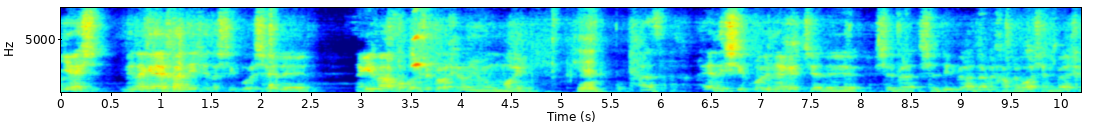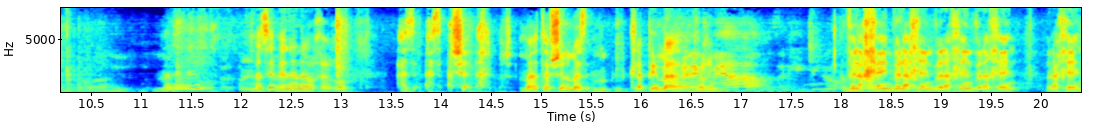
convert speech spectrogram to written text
יש, מנגד אחד יש את השיקול של... אה, נגיד ואנחנו אומרים שכל החילונים הם מומרים. כן. אז אין לי שיקול נגד של, אה, דין בן אדם לחברו, שאני בא לחיוני ואומר אני... מה זה, לא זה בן אדם חברו? אז, אז, אז, מה אתה שואל, מה זה, כלפי מה חלק הדברים? מהעם, אז אני כאילו... ולכן, ולכן, ולכן, ולכן, ולכן,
